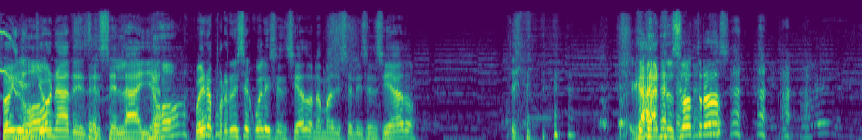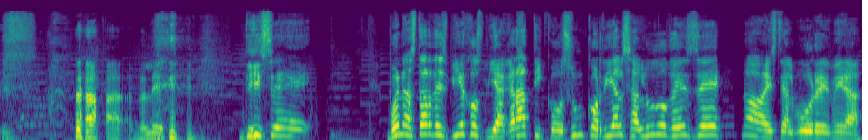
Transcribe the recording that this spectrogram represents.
Soy el No. Jonah desde Celaya. No. Bueno, pero no dice cuál licenciado, nada más dice licenciado. ¿A nosotros? Dice, buenas tardes viejos viagráticos, un cordial saludo desde... No, este albure, mira.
